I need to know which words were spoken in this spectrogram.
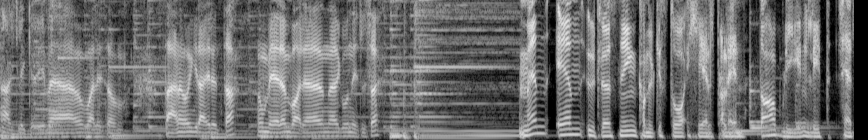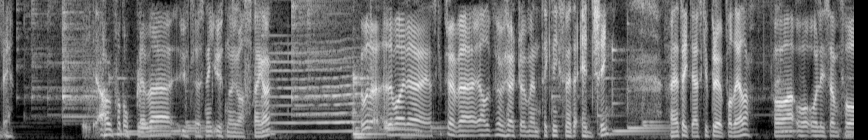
Er det ikke litt gøy med å bare liksom Det er noe greier rundt det. Noe mer enn bare en eh, god nytelse. Men en utløsning kan jo ikke stå helt alene. Da blir den litt kjedelig. Jeg har fått oppleve utløsning uten orgasme en gang. Jo, det, var eh, Jeg skulle prøve Jeg hadde hørt om en teknikk som heter edging. Men jeg tenkte jeg skulle prøve på det. da Og, og, og liksom få,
